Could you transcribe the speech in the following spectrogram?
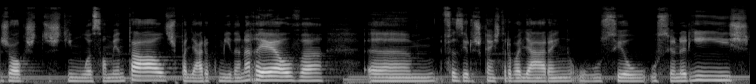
jogos de estimulação mental, espalhar a comida na relva, um, fazer os cães trabalharem o seu, o seu nariz.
